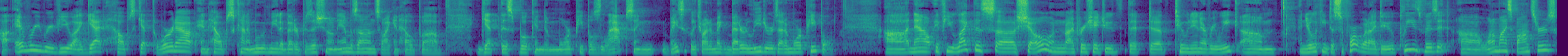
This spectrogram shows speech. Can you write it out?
uh, every review I get helps get the word out and helps kind of move me in a better position on Amazon so I can help uh, get this book into more people's laps and basically try to make better leaders out of more people. Uh, now, if you like this uh, show, and I appreciate you that uh, tune in every week, um, and you're looking to support what I do, please visit uh, one of my sponsors,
